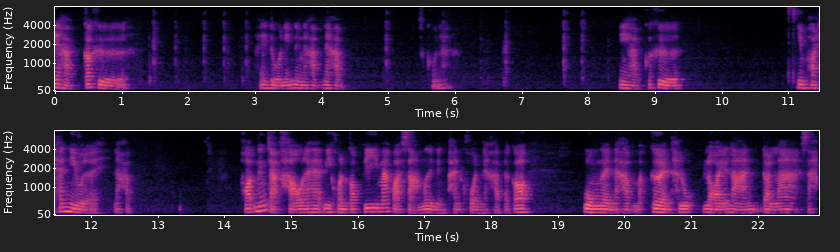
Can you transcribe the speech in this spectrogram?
นี่ครับก็คือ ให้ดูนิดนึงนะครับเนี่ยครับสักครู่นะครับ นี่ครับก็คือ important new เลยนะครับ เพราะเนื่องจากเขานะฮะมีคน copy มากกว่า 31,000 คนนะครับ แล้วก็วงเงินนะครับเกินทะลุร้อยล้านดอลลาร์สห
